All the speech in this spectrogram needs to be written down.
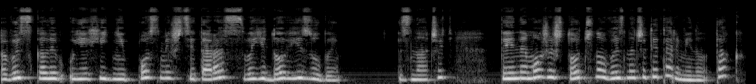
Вискалив у єхідній посмішці Тарас свої довгі зуби. Значить, ти не можеш точно визначити терміну, так?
